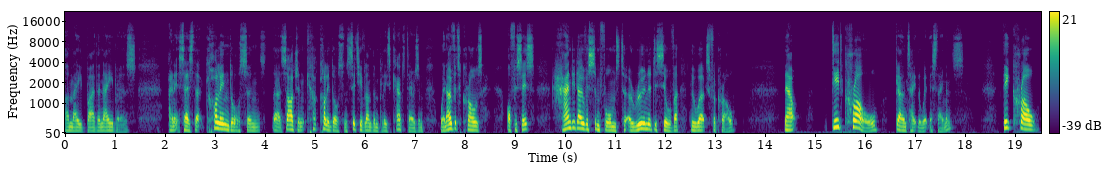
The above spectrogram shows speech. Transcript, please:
are made by the neighbours. And it says that Colin Dawson, uh, Sergeant Co- Colin Dawson, City of London Police Counterterrorism, went over to Kroll's offices, handed over some forms to Aruna De Silva, who works for Kroll. Now, did Kroll go and take the witness statements? Did Kroll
